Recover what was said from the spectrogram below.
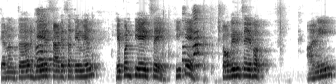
त्यानंतर हे साडेसात एम एल हे पण पियायचं आहे ठीक आहे? स्ट्रॉबेरीचं आहे बघ. आणि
